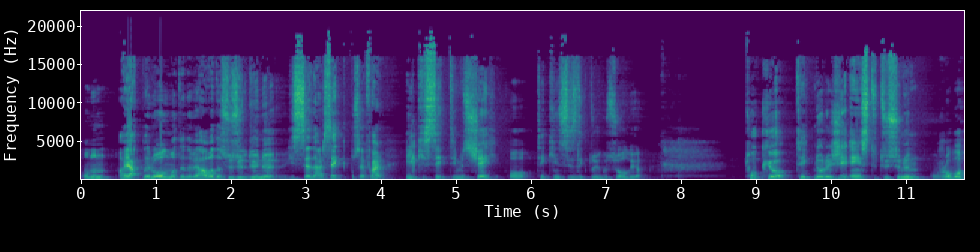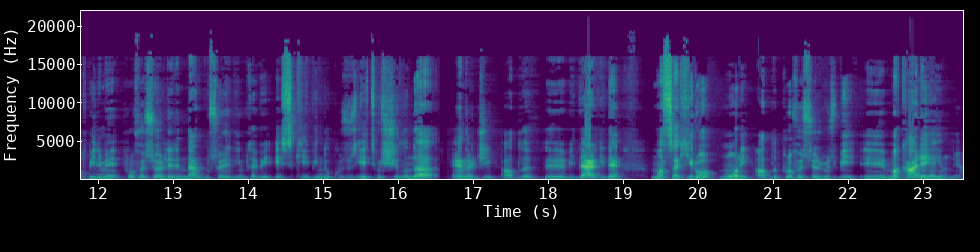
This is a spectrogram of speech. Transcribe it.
onun ayakları olmadığını ve havada süzüldüğünü hissedersek bu sefer ilk hissettiğimiz şey o tekinsizlik duygusu oluyor. Tokyo Teknoloji Enstitüsü'nün robot bilimi profesörlerinden bu söylediğim tabii eski 1970 yılında Energy adlı e, bir dergide Masahiro Mori adlı profesörümüz bir e, makale yayınlıyor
